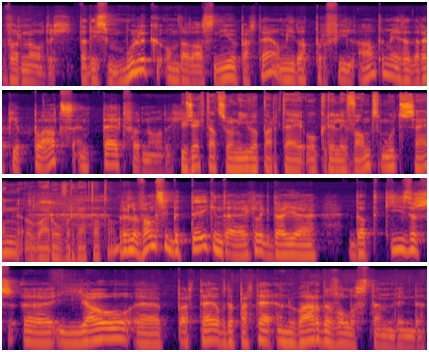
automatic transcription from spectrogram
voor nodig. Dat is moeilijk om dat als nieuwe partij, om je dat profiel aan te meten. Daar heb je plaats en tijd voor nodig. U zegt dat zo'n nieuwe partij ook relevant moet zijn. Waarover gaat dat dan? Relevantie betekent eigenlijk dat, je, dat kiezers uh, jouw uh, partij of de partij een waardevolle stem vinden.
